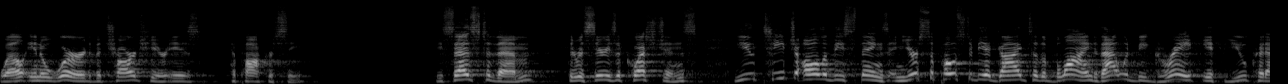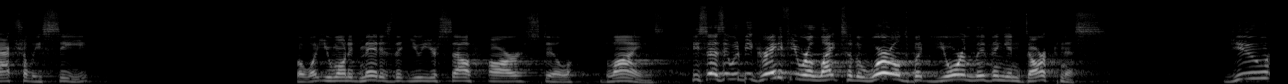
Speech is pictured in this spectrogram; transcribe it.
Well, in a word, the charge here is hypocrisy. He says to them, through a series of questions, You teach all of these things, and you're supposed to be a guide to the blind. That would be great if you could actually see. But what you won't admit is that you yourself are still blind. He says, It would be great if you were a light to the world, but you're living in darkness. You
